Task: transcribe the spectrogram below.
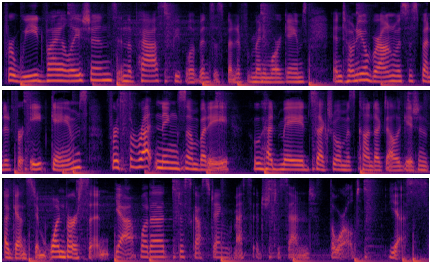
For weed violations in the past, people have been suspended for many more games. Antonio Brown was suspended for eight games for threatening somebody who had made sexual misconduct allegations against him. One person. Yeah, what a disgusting message to send the world. Yes.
